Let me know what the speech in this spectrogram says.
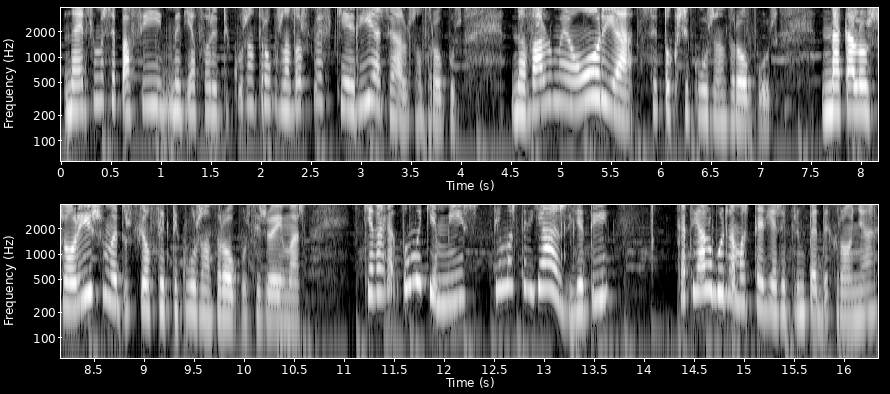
να έρθουμε σε επαφή με διαφορετικούς ανθρώπους, να δώσουμε ευκαιρία σε άλλους ανθρώπους, να βάλουμε όρια σε τοξικούς ανθρώπους, να καλωσορίσουμε τους πιο θετικούς ανθρώπους στη ζωή μας και να δούμε κι εμείς τι μας ταιριάζει, γιατί κάτι άλλο μπορεί να μας ταιριάζει πριν πέντε χρόνια,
